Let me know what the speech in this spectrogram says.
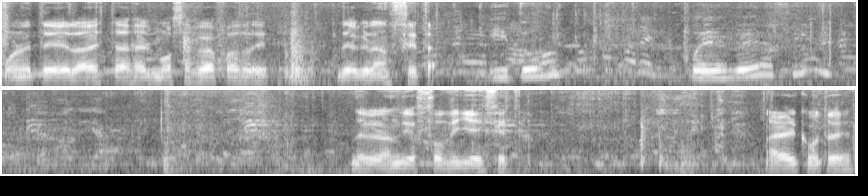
Pónete la- estas hermosas gafas de, del Gran Z. ¿Y tú? ¿Puedes ver así? Del grandioso DJ Z. A ver cómo te ves.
